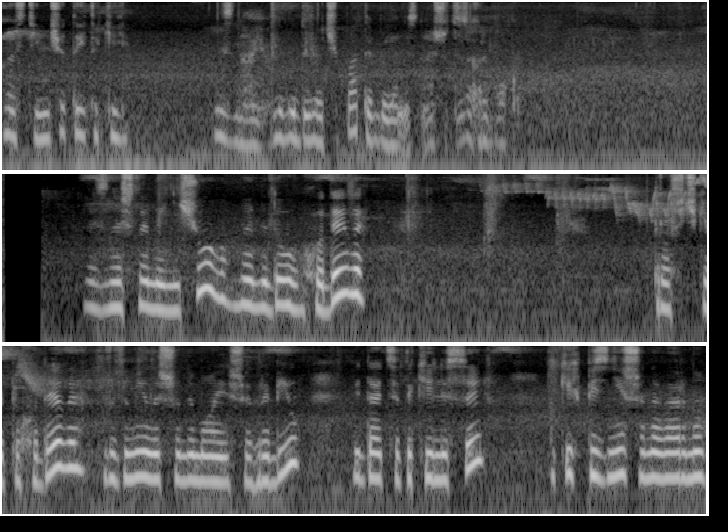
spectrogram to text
Пластинчатий такий. Не знаю, не буду його чіпати, бо я не знаю, що це за грибок. Не знайшли ми нічого, ми недовго ходили. Трошечки походили, зрозуміли, що немає ще грибів. Віддать, такі ліси, яких пізніше, напевно,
